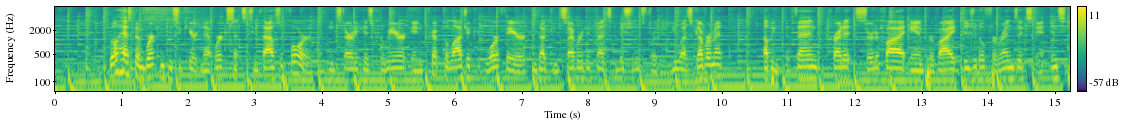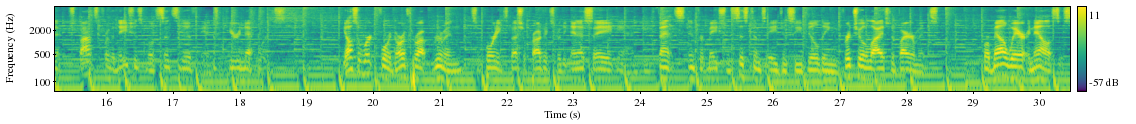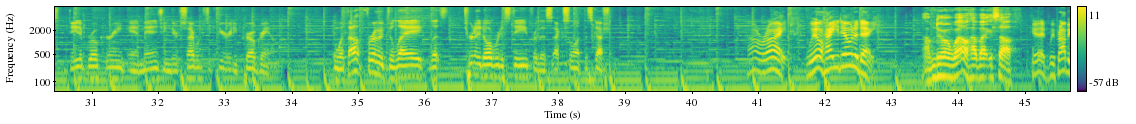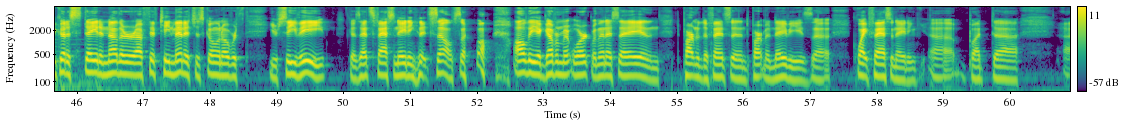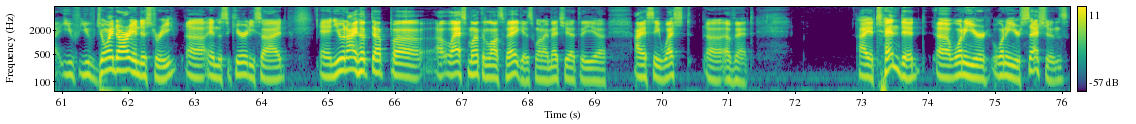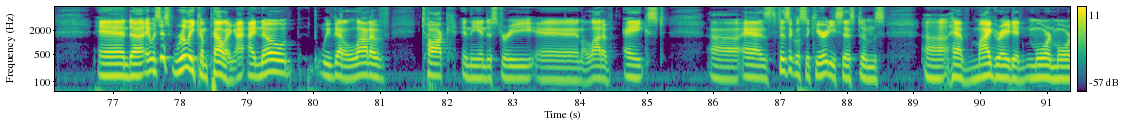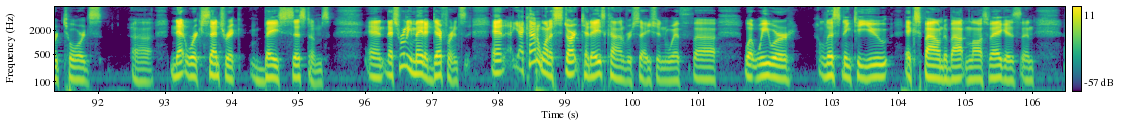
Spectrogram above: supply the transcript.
Will has been working to secure networks since 2004 when he started his career in cryptologic warfare, conducting cyber defense missions for the U.S. government helping to defend, credit, certify, and provide digital forensics and incident response for the nation's most sensitive and secure networks. He also worked for Northrop Grumman, supporting special projects for the NSA and Defense Information Systems Agency, building virtualized environments for malware analysis, data brokering, and managing their cybersecurity program. And without further delay, let's turn it over to Steve for this excellent discussion. All right, Will, how you doing today? I'm doing well. How about yourself? Good. We probably could have stayed another uh, 15 minutes just going over th- your CV because that's fascinating in itself. So all the uh, government work with NSA and Department of Defense and Department of Navy is uh, quite fascinating. Uh, but uh, uh, you've you've joined our industry in the security side, and you and I hooked up last month in Las Vegas when I met you at the ISC West uh, event. I attended uh, one of your one of your sessions, and uh, it was just really compelling. I, I, know we've got a lot of talk in the industry and a lot of angst uh, as physical security systems uh, have migrated more and more towards uh, network centric based systems and that's really made a difference. And I kind of want to start today's conversation with uh, what we were listening to you expound about in Las Vegas, and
